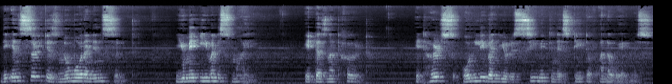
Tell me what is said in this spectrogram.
The insult is no more an insult. You may even smile. It does not hurt. It hurts only when you receive it in a state of unawareness.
